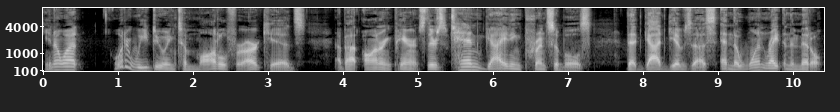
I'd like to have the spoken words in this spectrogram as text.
you know what? What are we doing to model for our kids about honoring parents? There's 10 guiding principles that God gives us and the one right in the middle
